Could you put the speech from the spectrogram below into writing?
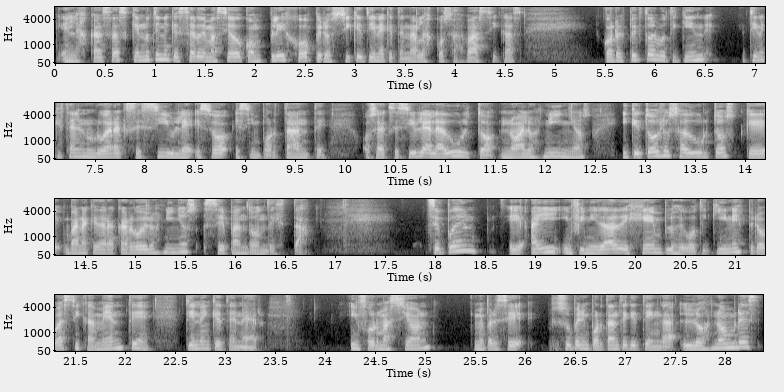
en las casas que no tiene que ser demasiado complejo, pero sí que tiene que tener las cosas básicas. Con respecto al botiquín, tiene que estar en un lugar accesible, eso es importante, o sea, accesible al adulto, no a los niños, y que todos los adultos que van a quedar a cargo de los niños sepan dónde está. Se pueden, eh, hay infinidad de ejemplos de botiquines, pero básicamente tienen que tener información, me parece súper importante que tenga los nombres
